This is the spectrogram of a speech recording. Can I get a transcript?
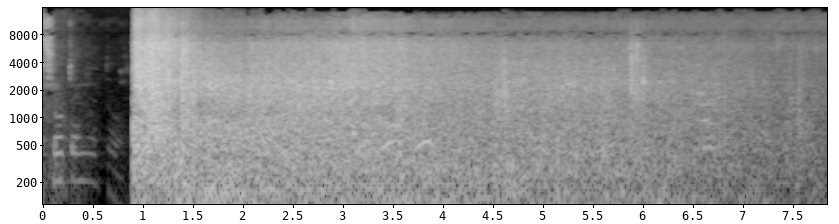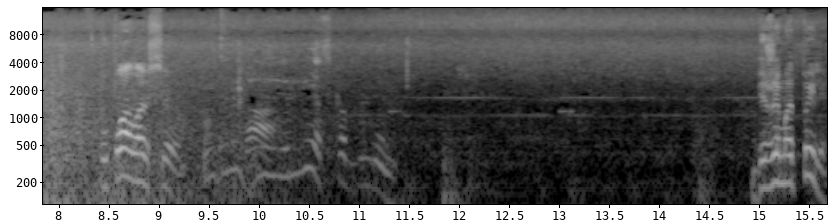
Что-то не то. Упало все. Резко, блин. Бежим от пыли.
